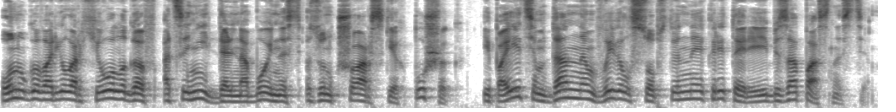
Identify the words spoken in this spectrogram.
он уговорил археологов оценить дальнобойность зунгшуарских пушек и по этим данным вывел собственные критерии безопасности –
